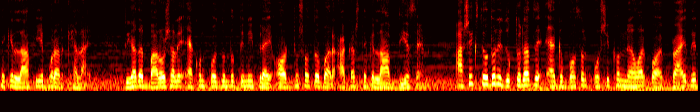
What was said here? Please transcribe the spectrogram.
থেকে লাফিয়ে পড়ার খেলায়। দুই হাজার বারো সালে এখন পর্যন্ত তিনি প্রায় অর্ধশতবার আকাশ থেকে লাভ দিয়েছেন। আশিক চৌধুরী যুক্তরাজ্যে এক বছর প্রশিক্ষণ নেওয়ার পর প্রাইভেট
